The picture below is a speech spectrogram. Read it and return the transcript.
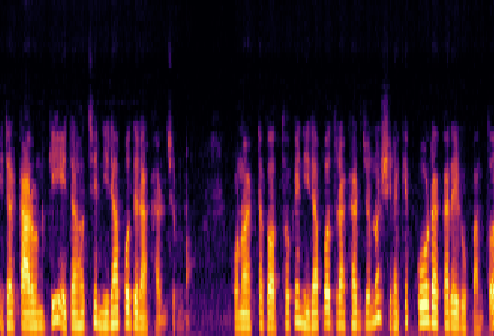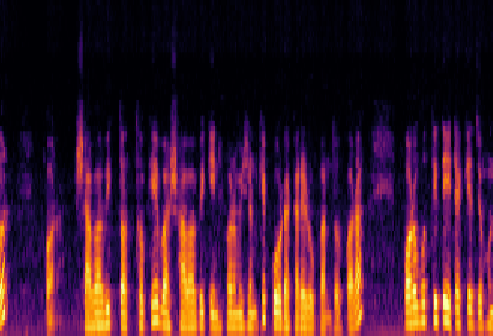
এটার কারণ কি? এটা হচ্ছে নিরাপদে রাখার জন্য। কোনো একটা তথ্যকে নিরাপদ রাখার জন্য সেটাকে কোড আকারে রূপান্তর করা। স্বাভাবিক তথ্যকে বা স্বাভাবিক ইনফরমেশনকে কোড আকারে রূপান্তর করা পরবর্তীতে এটাকে যখন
